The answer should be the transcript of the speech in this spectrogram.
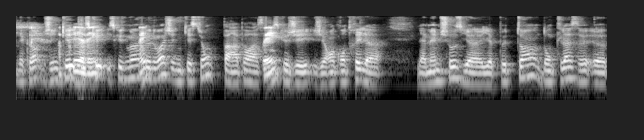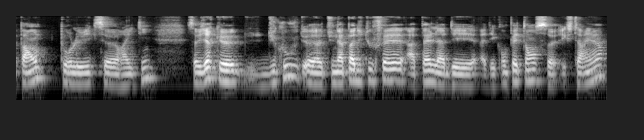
D'accord. Excuse-moi Benoît, j'ai une question par rapport à ça parce que j'ai rencontré la, la même chose il y, a, il y a peu de temps. Donc là, par exemple, pour le X writing, ça veut dire que du coup, tu n'as pas du tout fait appel à des, à des compétences extérieures.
